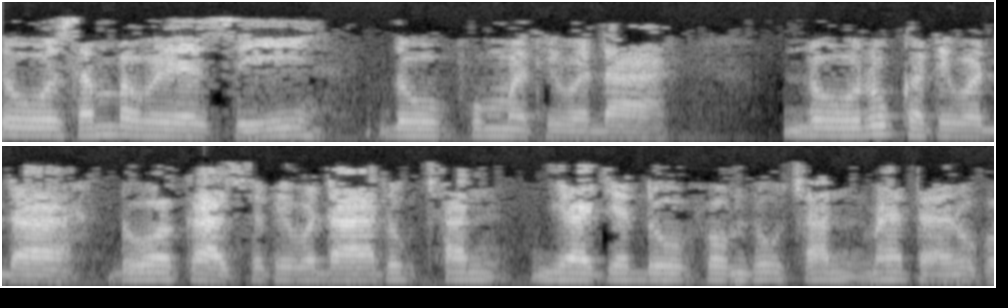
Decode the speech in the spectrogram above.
ดูสัมภเวสี ดูภูมิเทวดา ดูรุกขเทวดา ดูอากาศเทวดาทุกชั้น อยากจะดูพรมทุกชั้น แม้แต่รูป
